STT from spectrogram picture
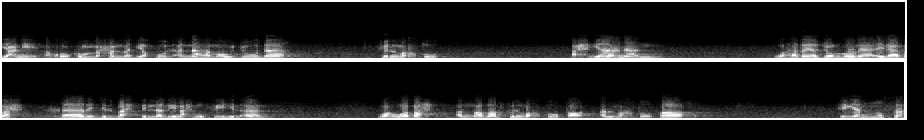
يعني أخوكم محمد يقول أنها موجودة في المخطوط. أحيانا وهذا يجرنا إلى بحث خارج البحث الذي نحن فيه الآن وهو بحث النظر في المخطوطات. المخطوطات هي النسخ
